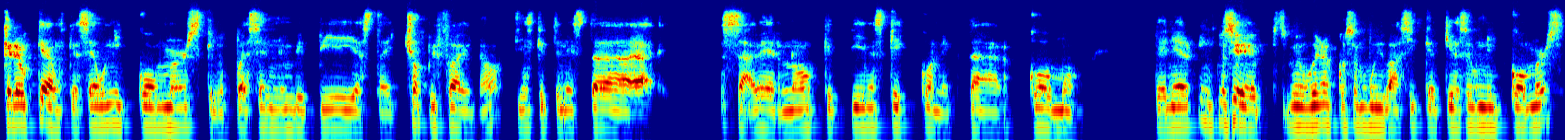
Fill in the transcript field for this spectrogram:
creo que aunque sea un e-commerce que lo puede hacer en MVP hasta Shopify, ¿no? Tienes que tener esta saber, ¿no? Que tienes que conectar, cómo tener, inclusive, pues, me voy a una cosa muy básica, que hacer un e-commerce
